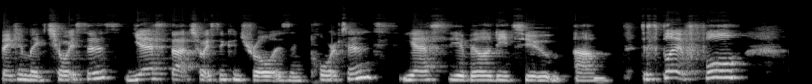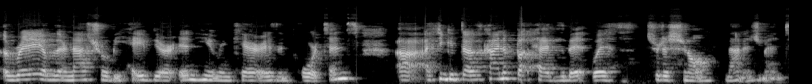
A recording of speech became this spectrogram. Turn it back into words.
they can make choices. Yes, that choice and control is important. Yes, the ability to um, display a full array of their natural behavior in human care is important. Uh, I think it does kind of butt heads a bit with traditional management.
